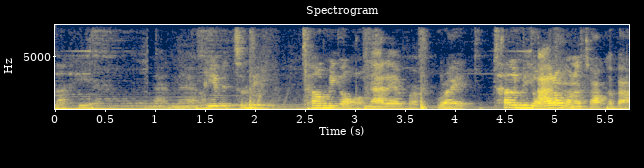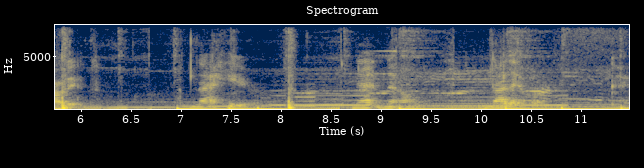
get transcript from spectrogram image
Not here. Not now. Give it to me. Tell me off. Not ever. Right. Tell me off. I don't want to talk about it. Not here. Not now. Not ever. Okay.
